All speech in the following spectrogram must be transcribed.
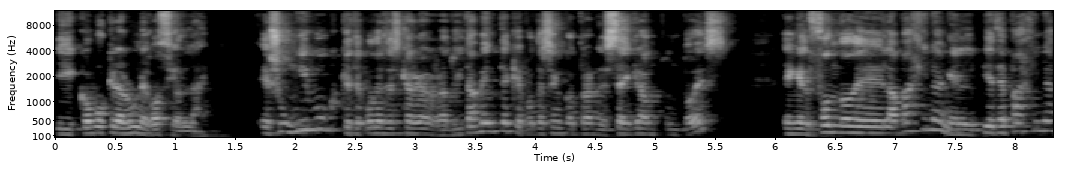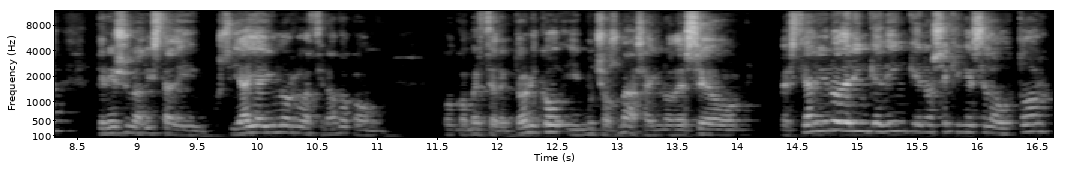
y cómo crear un negocio online. Es un ebook que te puedes descargar gratuitamente, que puedes encontrar en siteground.es. En el fondo de la página, en el pie de página, tenéis una lista de ebooks. Y ahí hay uno relacionado con, con comercio electrónico y muchos más. Hay uno de SEO bestial y uno de LinkedIn que no sé quién es el autor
